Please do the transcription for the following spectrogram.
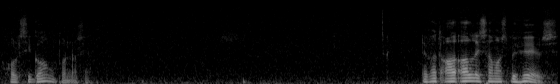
hålls igång på något sätt. Därför att allesammans behövs.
